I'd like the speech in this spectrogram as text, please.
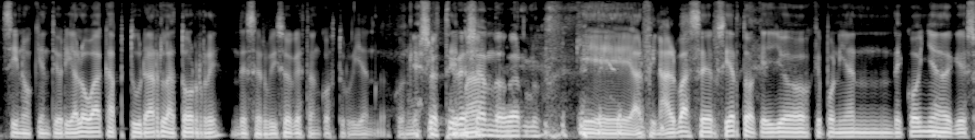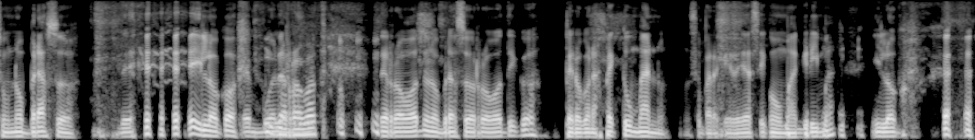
sino que en teoría lo va a capturar la torre de servicio que están construyendo. Con Eso estoy deseando verlo. que al final va a ser cierto aquellos que ponían de coña de que son unos brazos de- y lo cogen vuelo de robot. de robot, unos brazos robóticos, pero con aspecto humano, o sea, para que dé así como más grima y loco.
